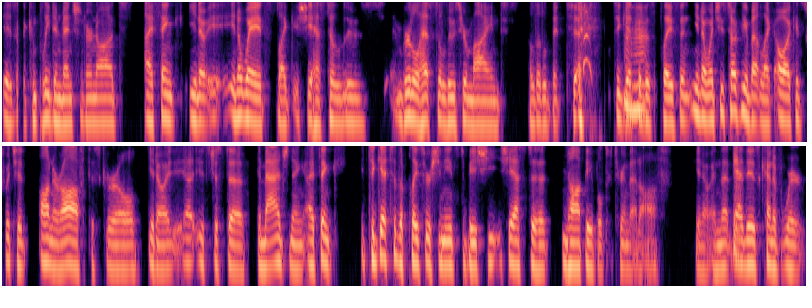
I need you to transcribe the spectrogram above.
is a complete invention or not. I think you know, in a way, it's like she has to lose Myrtle has to lose her mind a little bit to to get to Mhm. this place. And you know, when she's talking about like, oh, I can switch it on or off. This girl, you know, uh, it's just a imagining. I think to get to the place where she needs to be, she she has to not be able to turn that off. You know, and that, Yeah. that is kind of where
